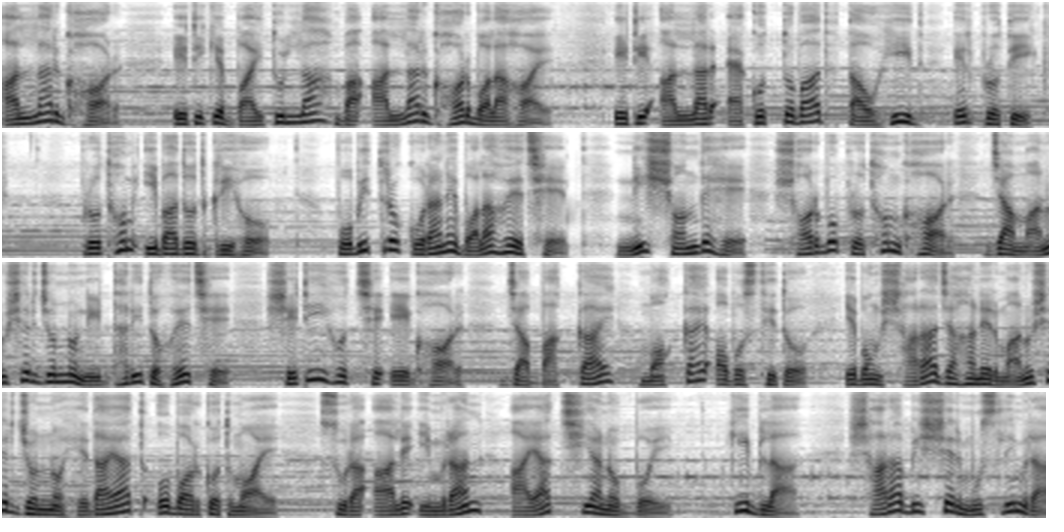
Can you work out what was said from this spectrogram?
আল্লাহর ঘর, এটিকে বাইতুল্লাহ বা আল্লাহর ঘর বলা হয়। এটি আল্লাহর একত্ববাদ, তাওহিদ এর প্রতীক। প্রথম ইবাদত গৃহ। পবিত্র কোরআনে বলা হয়েছে নিঃসন্দেহে সর্বপ্রথম ঘর যা মানুষের জন্য নির্ধারিত হয়েছে, সেটিই হচ্ছে এ ঘর, যা বাক্কায়, মক্কায় অবস্থিত এবং সারা জাহানের মানুষের জন্য হেদায়াত ও বরকতময়। সুরা আলে ইমরান, আয়াত ছিয়ানব্বই। কিবলা, সারা বিশ্বের মুসলিমরা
